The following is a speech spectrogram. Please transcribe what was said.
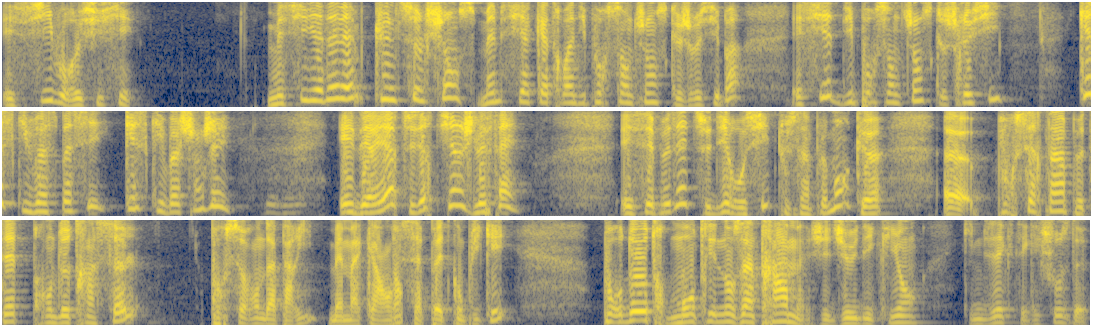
et si vous réussissiez? Mais s'il y avait même qu'une seule chance, même s'il y a 90% de chances que je réussis pas, et s'il y a 10% de chances que je réussis, qu'est-ce qui va se passer? Qu'est-ce qui va changer? Et derrière, de se dire, tiens, je l'ai fait. Et c'est peut-être se dire aussi tout simplement que euh, pour certains, peut-être prendre le train seul pour se rendre à Paris, même à 40 ans, ça peut être compliqué. Pour d'autres, montrer dans un tram, j'ai déjà eu des clients qui me disaient que c'était quelque chose de,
